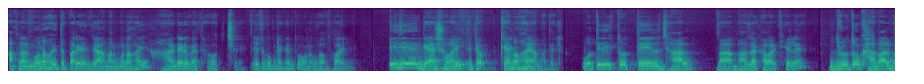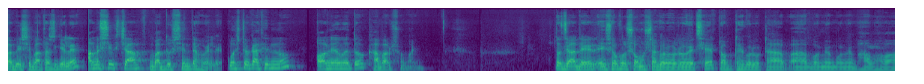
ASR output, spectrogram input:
আপনার মনে হইতে পারে যে আমার মনে হয় হার্টের ব্যথা হচ্ছে। এরকমটা কিন্তু অনুভব হয়। এই যে গ্যাস হয়, এটা কেন হয় আমাদের? অতিরিক্ত তেল, ঝাল বা ভাজা খাবার খেলে দ্রুত খাবার বা বেশি বাতাস গেলে মানসিক চাপ বা দুশ্চিন্তা হইলে কোষ্ঠকাঠিন্য অনিয়মিত খাবার সময়। তো যাদের এই সকল সমস্যাগুলো রয়েছে, টক ঢেকুর ওঠা বা বমি বমি, ভাব হওয়া,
